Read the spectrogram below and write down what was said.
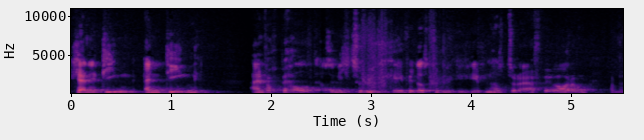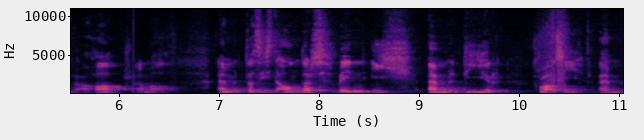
Ich eine Ding, ein Ding einfach behalte, also nicht zurückgebe, das du mir gegeben hast zur Aufbewahrung. Aha, schau mal. Ähm, das ist anders, wenn ich ähm, dir quasi ähm,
